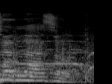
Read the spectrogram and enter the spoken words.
Ted Lasso.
